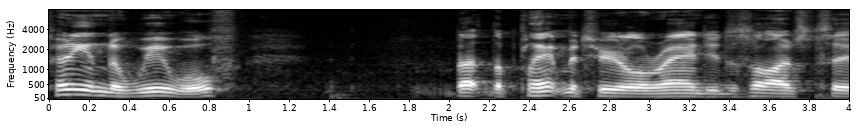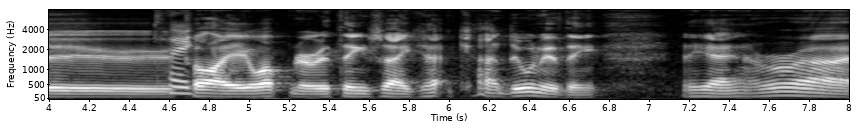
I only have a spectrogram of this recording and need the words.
turning into a werewolf, but the plant material around you decides to Take- tie you up and everything, so you can't do anything. Go, right.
